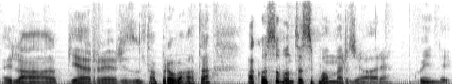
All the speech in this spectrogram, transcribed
e la PR risulta approvata. A questo punto si può mergiare. Quindi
